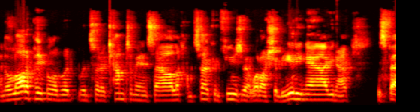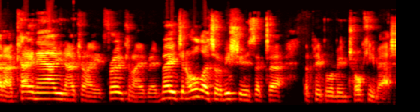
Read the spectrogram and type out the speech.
And a lot of people would, would sort of come to me and say, "Oh, look, I'm so confused about what I should be eating now. You know, is fat okay now? You know, can I eat fruit? Can I eat red meat? And all those sort of issues that uh, that people have been talking about.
